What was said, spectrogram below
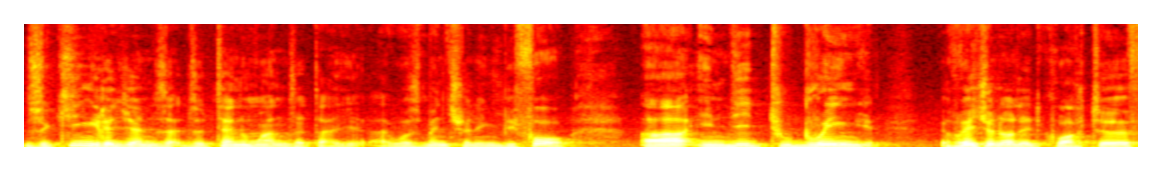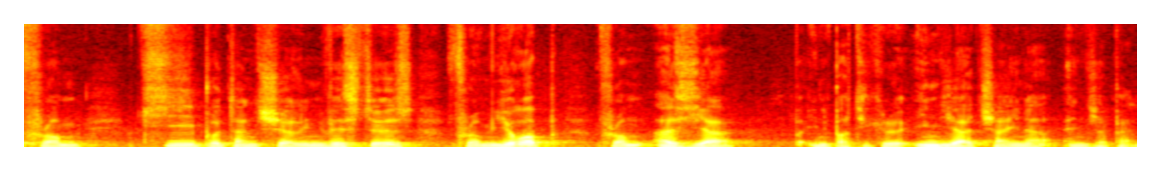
the key ingredients, the 10 ones that I, I was mentioning before, are indeed to bring regional headquarters from key potential investors from Europe, from Asia, in particular India, China, and Japan.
